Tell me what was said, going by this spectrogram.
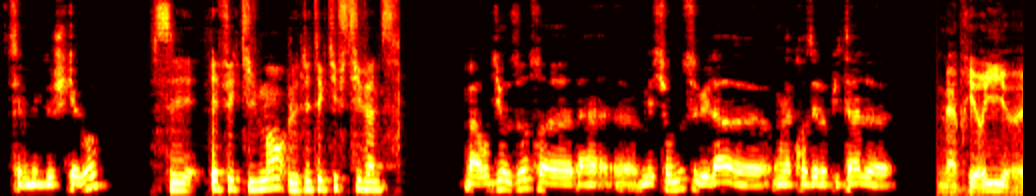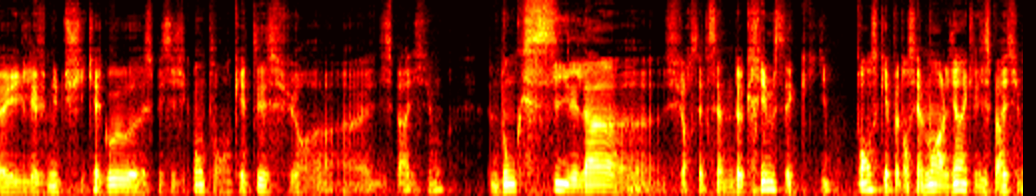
C'est le mec de Chicago? C'est effectivement le détective Stevens. Bah, on dit aux autres, euh, bah, euh, mais sur nous, celui-là, euh, on l'a croisé à l'hôpital. Mais a priori, il est venu de Chicago spécifiquement pour enquêter sur la disparition. Donc, s'il est là sur cette scène de crime, c'est qu'il pense qu'il y a potentiellement un lien avec les disparitions.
